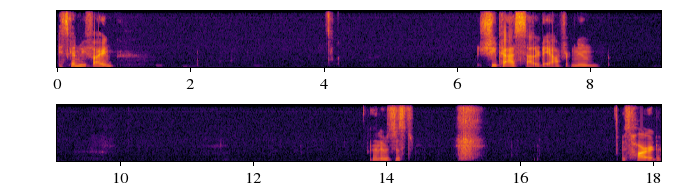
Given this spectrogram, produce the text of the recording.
it's gonna be fine. She passed Saturday afternoon. And it was just. It's hard.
